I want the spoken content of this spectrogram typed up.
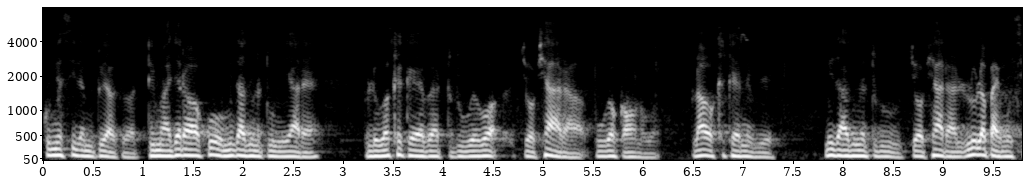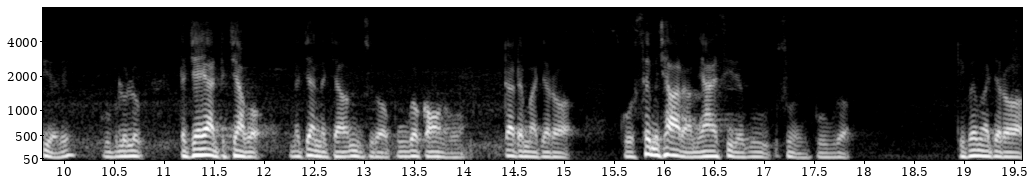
ကိုမျက်စိလည်းမတွေ့ရဆိုတော့ဒီမှာကျတော့ကိုယ့်မိသားစုနဲ့တူနေရတယ်ဘယ်လိုပဲခက်ခဲပဲတူတူပဲပေါ့ကြော်ဖြရတာပူတော့ကောင်းတော့ပေါ့ဘလောက်ခက်ခဲနေပြီမိသားစုနဲ့တူတူကြော်ဖြရတာလွတ်လပ်ပိုင်မှုရှိရလေကိုဘယ်လိုလုပ်တကြရတကြပေါ့နှစ်ကြနှစ်ကြအမျိုးဆိုတော့ပူတော့ကောင်းတော့ပေါ့တက်တက်မှာကျတော့ကိုစိတ်မချရတာအများကြီးရှိတယ်အခုဆိုရင်ပူပြီးတော့ဒီဘက်မှာကျတော့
